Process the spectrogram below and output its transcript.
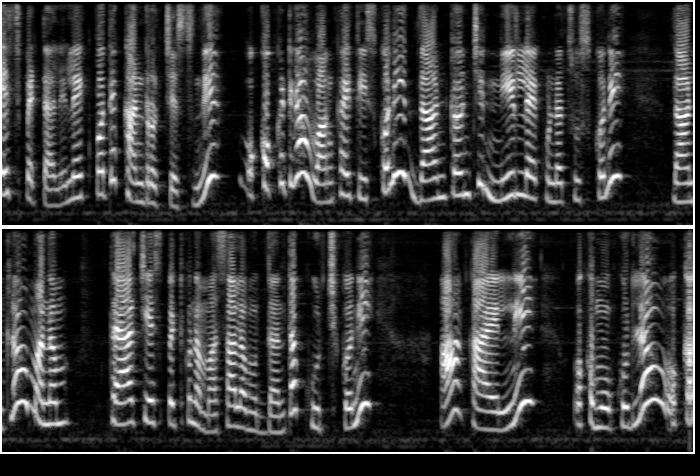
వేసి పెట్టాలి. లేకపోతే కండ్ర వచ్చేస్తుంది. ఒక్కొక్కటిగా వంకాయ తీసుకొని దాంట్లోంచి నీరు లేకుండా చూసుకొని దాంట్లో మనం తయారు చేసి పెట్టుకున్న మసాలా ముద్దంతా కూర్చుకొని ఆ కాయల్ని ఒక మూకుడులో ఒక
